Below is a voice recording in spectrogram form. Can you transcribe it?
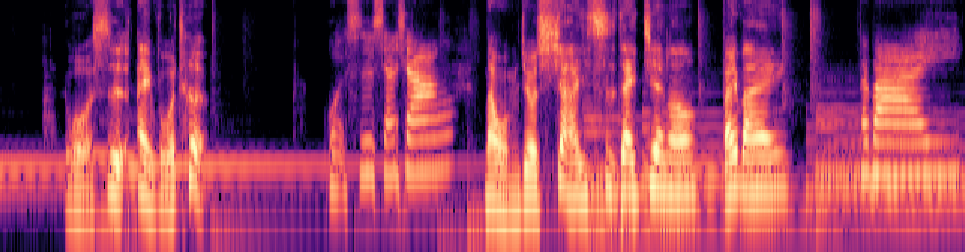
我是艾伯特，我是香香，那我们就下一次再见喽，拜拜，拜拜。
